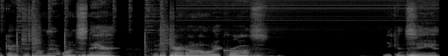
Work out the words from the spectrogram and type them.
I've got it just on that one snare. But if I turn it on all the way across, you can see it.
